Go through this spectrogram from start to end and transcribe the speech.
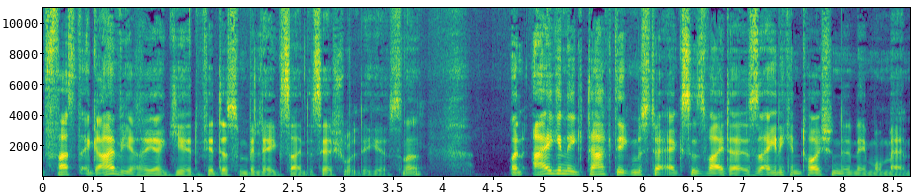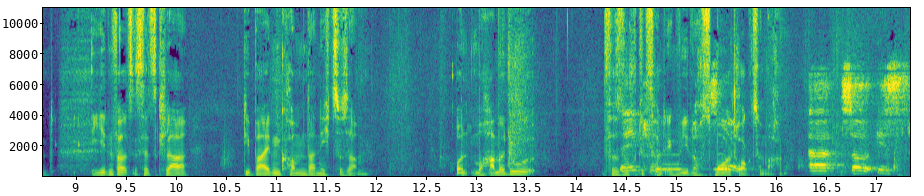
fast egal, wie er reagiert, wird das ein Beleg sein, dass er schuldig ist. Ne? Und eigentlich ich, Mr. X ist weiter. Es ist eigentlich enttäuschend in dem Moment. jedenfalls ist jetzt klar, die beiden kommen da nicht zusammen. Und Mohammedu versucht jetzt halt irgendwie noch Smalltalk zu machen. Uh, so is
